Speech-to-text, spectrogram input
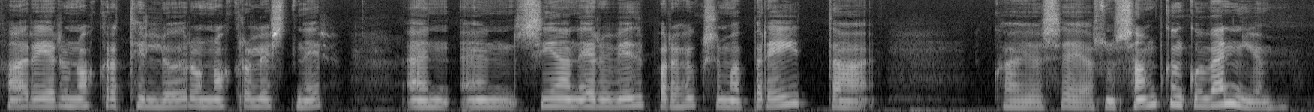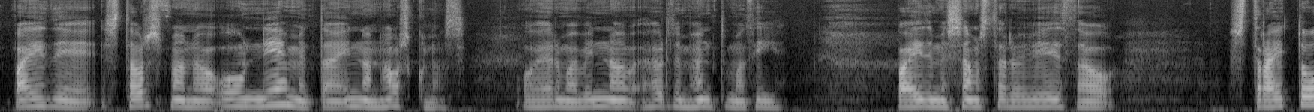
þar eru nokkra tillögur og nokkra lausnir en, en síðan eru við bara að hugsa um að breyta, hvað ég að segja, svona samgöngum vennjum, bæði starfsmanna og nefnda innan háskólans og erum að vinna hörðum höndum að því bæði með samstarfi við þá strætó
